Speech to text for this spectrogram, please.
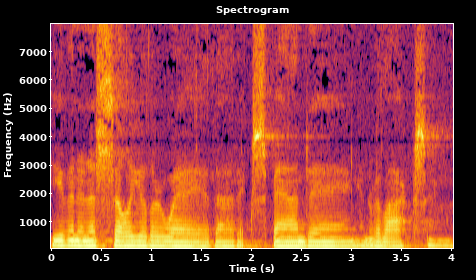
even in a cellular way, that expanding and relaxing.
